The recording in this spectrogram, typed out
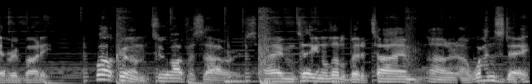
everybody. Welcome to Office Hours. I'm taking a little bit of time on a Wednesday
